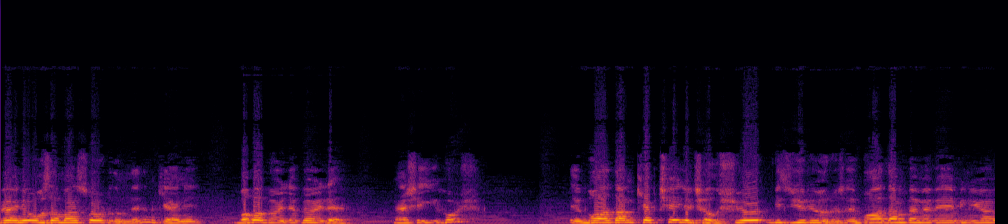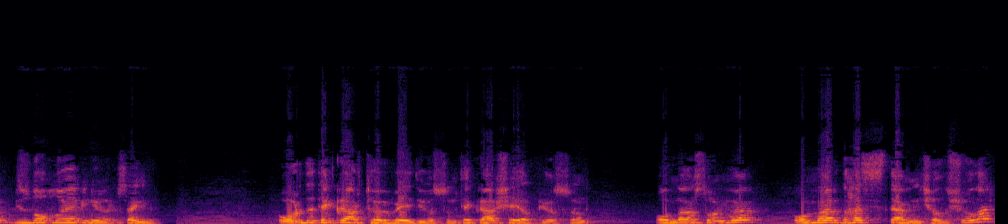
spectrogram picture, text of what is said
Ve hani o zaman sordum dedim ki hani baba böyle böyle her şey iyi hoş. E, bu adam kepçeyle çalışıyor, biz yürüyoruz. E, bu adam BMW'ye biniyor, biz Doblo'ya biniyoruz. Hani orada tekrar tövbe ediyorsun, tekrar şey yapıyorsun. Ondan sonra onlar daha sistemli çalışıyorlar.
